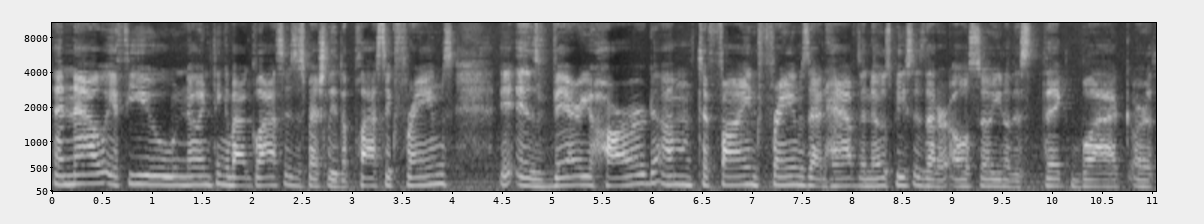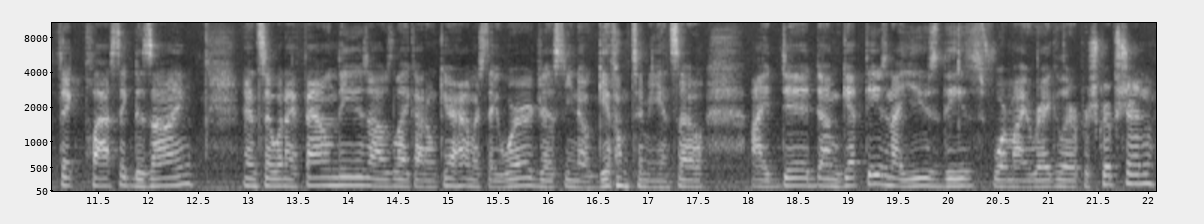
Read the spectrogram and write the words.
And now if you know anything about glasses especially the plastic frames it is very hard um, to find frames that have the nose pieces that are also you know this thick black or thick plastic design. And so when I found these I was like I don't care how much they were just you know give them to me. And so I did um, get these and I used these for my regular prescription.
